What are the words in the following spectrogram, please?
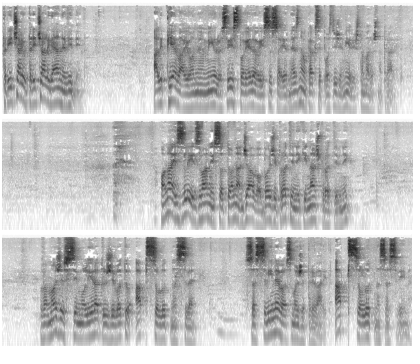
Pričaju, pričaju, ali ga ja ne vidim ali pjevaju oni u miru, svi ispovjedaju Isusa Jer ne znaju kako se postiže mir i što moraš napraviti. Onaj zli zvani Sotona, đavo, Boži protivnik i naš protivnik Vam može simulirati u životu apsolutno sve. Sa svime vas može prevariti Apsolutno sa svime.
